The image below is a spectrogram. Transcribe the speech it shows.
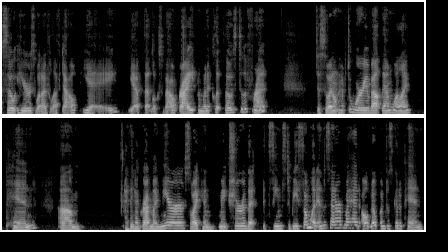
So here's what I've left out. Yay. Yep, that looks about right. I'm going to clip those to the front just so I don't have to worry about them while I pin. Um, I think I grab my mirror so I can make sure that it seems to be somewhat in the center of my head. Oh, nope, I'm just going to pin.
